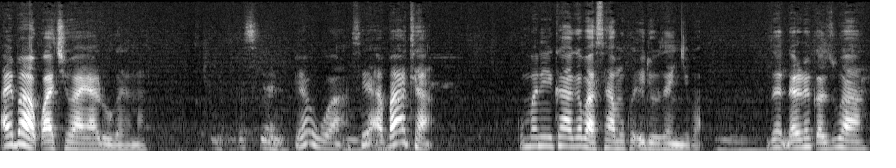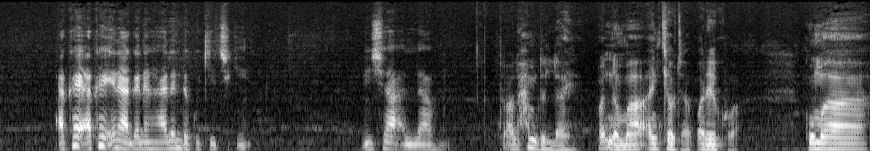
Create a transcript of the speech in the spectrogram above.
ai ba a ƙwacewa yaro garma. Yawwa, sai a bata. Kuma ni ka ga ba sa muku ido zan yi ba. Zan ɗan riƙa zuwa akai-akai ina ganin halin da kuke ciki. Insha Allahu. To alhamdulillah wannan ma an kyauta ƙwarai kuwa. Kuma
